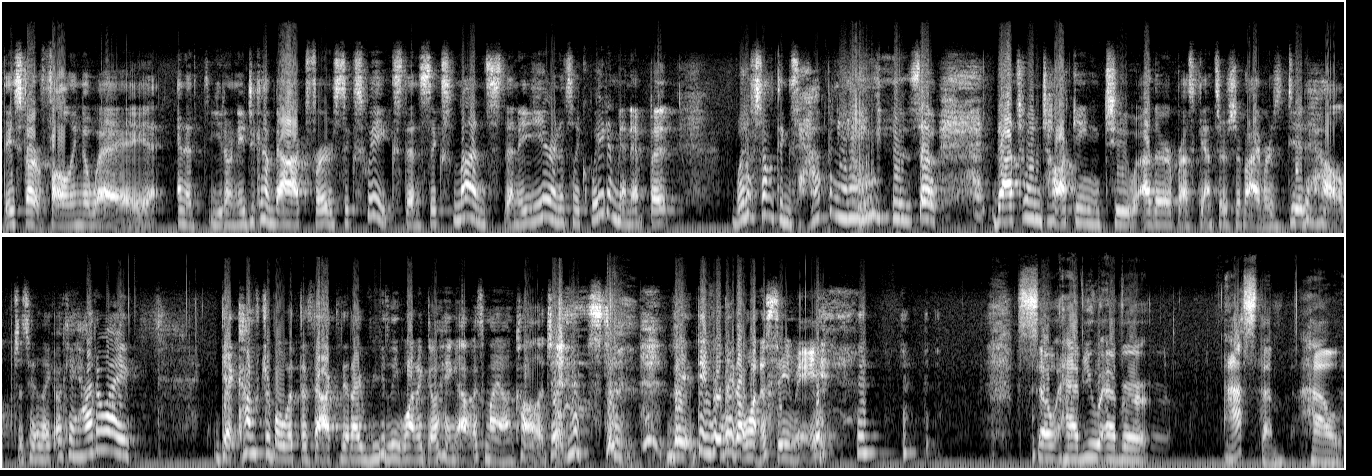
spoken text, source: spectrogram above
they start falling away and it, you don't need to come back for six weeks, then six months, then a year. And it's like, wait a minute, but what if something's happening? so that's when talking to other breast cancer survivors did help to say, like, okay, how do I get comfortable with the fact that I really want to go hang out with my oncologist. they, they really don't want to see me. so, have you ever asked them how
